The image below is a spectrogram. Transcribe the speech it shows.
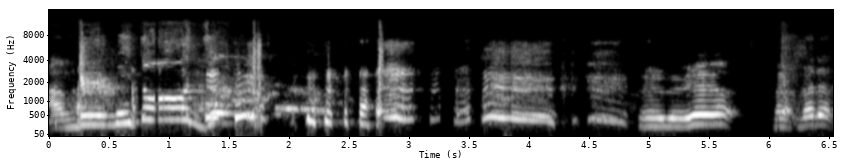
ambil itu. Aduh, ya, ya. Nah, brother,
